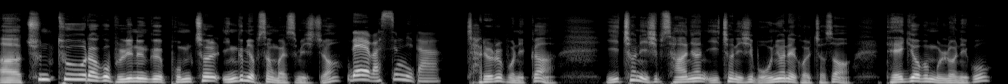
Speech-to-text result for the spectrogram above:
아 춘투라고 불리는 그 봄철 임금 협상 말씀이시죠? 네, 맞습니다. 자료를 보니까 2024년, 2025년에 걸쳐서 대기업은 물론이고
